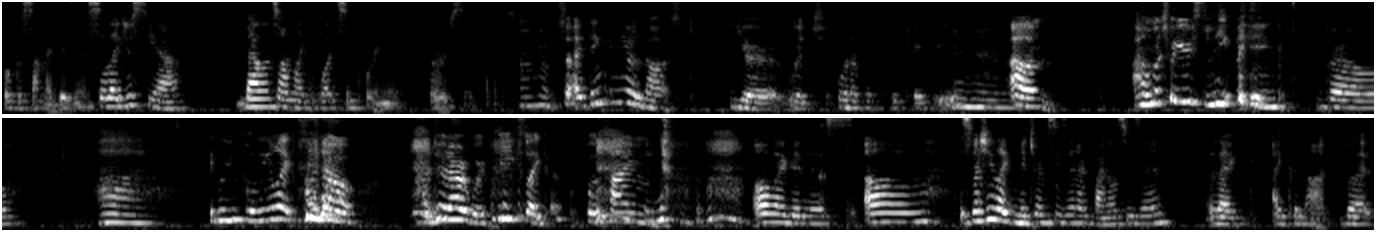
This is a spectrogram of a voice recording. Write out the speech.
focused on my business so like just yeah balance on like what's important first I guess hmm So I think in your last year, which would have been pretty crazy, Mm-hmm. um, how much were you sleeping? bro Like, were you pulling like I know, hundred hour work weeks, like full time? oh my goodness. Um, especially like midterm season and final season, like I could not. But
